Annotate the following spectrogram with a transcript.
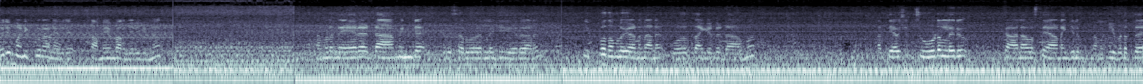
ഒരു മണിക്കൂറാണ് ഇവർ സമയം പറഞ്ഞിരിക്കുന്നത്. നമ്മൾ നേരെ ഡാമിന്റെ റിസർവറിലേക്ക് കയറുകയാണ് ഇപ്പോൾ നമ്മൾ കാണുന്നതാണ് ഭൂതത്താങ്കെട്ട് ഡാം. അത്യാവശ്യം ചൂടുള്ളൊരു കാലാവസ്ഥയാണെങ്കിലും നമുക്ക് ഇവിടുത്തെ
